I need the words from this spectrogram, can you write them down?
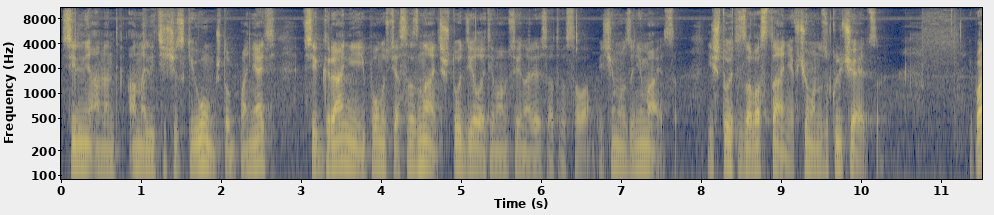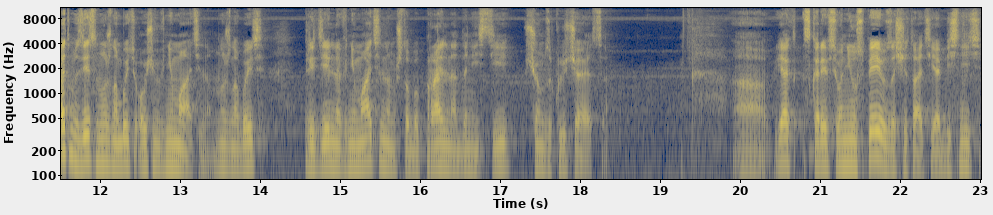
сильный аналитический ум, чтобы понять все грани и полностью осознать, что делает имам Сейн, алейхиссалату вассалам, и чем он занимается, и что это за восстание, в чем оно заключается. И поэтому здесь нужно быть очень внимательным, нужно быть предельно внимательным, чтобы правильно донести, в чем заключается – я, скорее всего, не успею засчитать и объяснить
